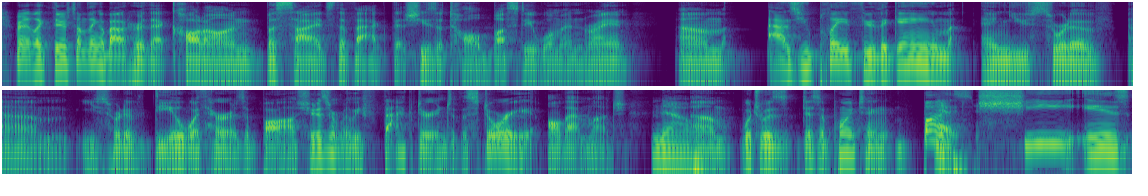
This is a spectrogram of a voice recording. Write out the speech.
right? Like, there's something about her that caught on besides the fact that she's a tall, busty woman, right? Um, as you play through the game and you sort of um, you sort of deal with her as a boss, she doesn't really factor into the story all that much no, um, which was disappointing. But Yes. she is,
